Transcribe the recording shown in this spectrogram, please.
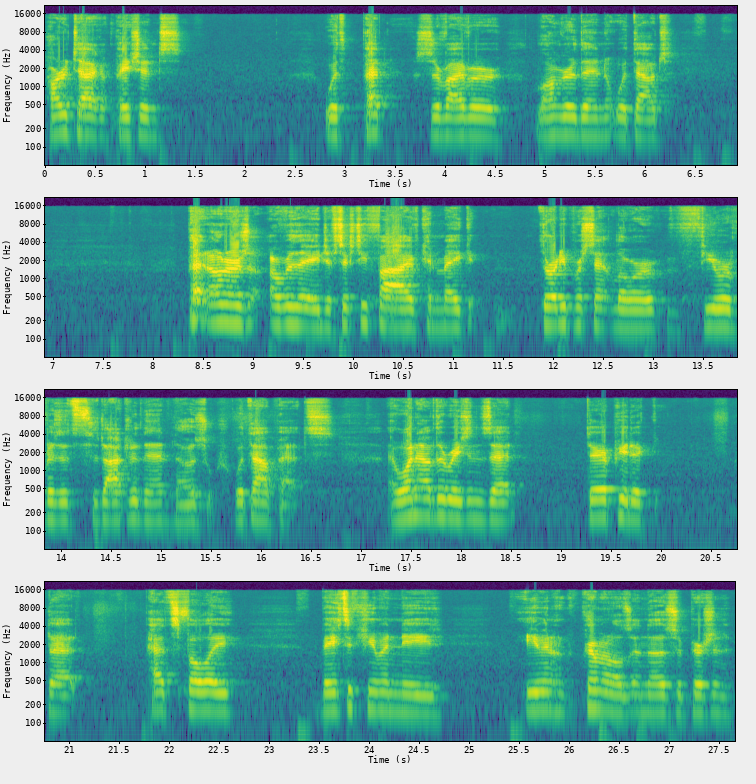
Heart attack of patients with pet survivor longer than without. Pet owners over the age of 65 can make 30% lower, fewer visits to doctor than those without pets. And one of the reasons that therapeutic that pets fully basic human need, even criminals and those who person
